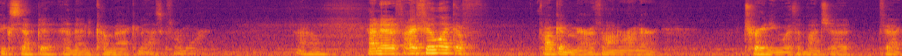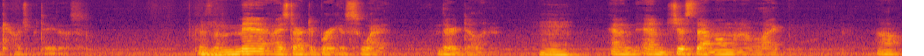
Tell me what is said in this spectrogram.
accept it and then come back and ask for more. Um, and if I feel like a f- fucking marathon runner training with a bunch of fat couch potatoes, because the minute I start to break a sweat, they're done. Hmm. And and just that moment of like, oh,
